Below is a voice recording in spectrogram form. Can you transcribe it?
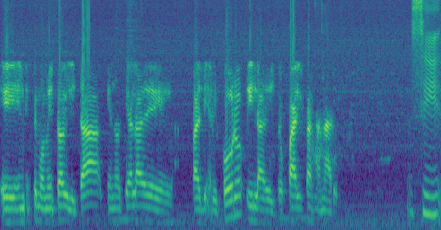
eh, en este momento habilitada, que no sea la de Valdiaricoro y la de Yopal Casanare. Sí,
